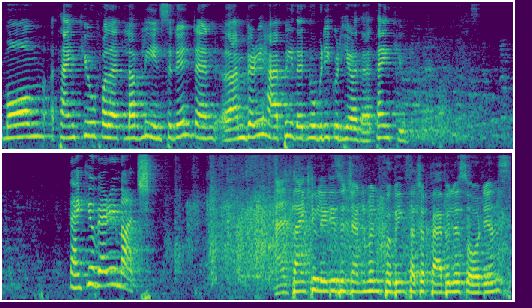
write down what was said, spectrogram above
mom, thank you for that lovely incident, and uh, I'm very happy that nobody could hear that. Thank you. Thank you very much. And thank you, ladies and gentlemen, for being such a fabulous audience.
